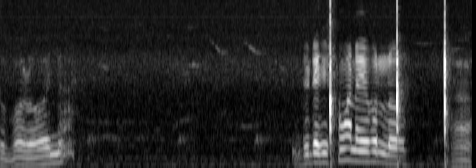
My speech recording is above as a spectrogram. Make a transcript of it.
তো বড় হয় না। দুইটা কি সমান হয়ে পড়ল? হ্যাঁ।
